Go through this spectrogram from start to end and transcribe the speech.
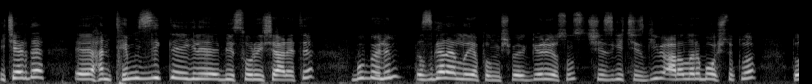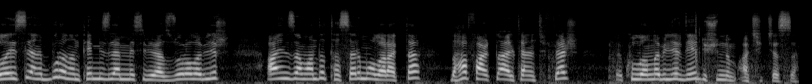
İçeride e, hani temizlikle ilgili bir soru işareti. Bu bölüm ızgaralı yapılmış böyle görüyorsunuz çizgi çizgi ve araları boşluklu. Dolayısıyla hani buranın temizlenmesi biraz zor olabilir. Aynı zamanda tasarım olarak da daha farklı alternatifler kullanılabilir diye düşündüm açıkçası.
